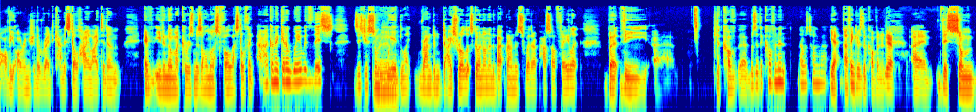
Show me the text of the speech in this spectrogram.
or the orange or the red kind of still highlighted. And ev even though my charisma is almost full, I still think, am I going to get away with this? Is this just some Really? weird like random dice roll that's going on in the background as to whether I pass or fail it? But the uh, the cov- uh, was it the covenant I was talking about? Yeah, I think it was the covenant. Yeah. Um, there's some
